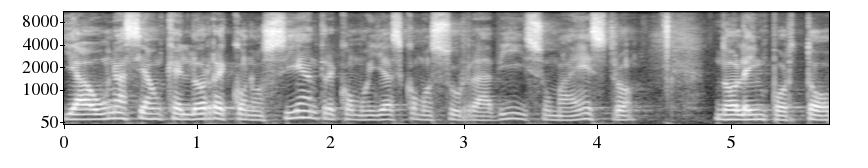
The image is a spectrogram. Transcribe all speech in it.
y aún así, aunque él lo reconocía, entre comillas, como su rabí, su maestro, no le importó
